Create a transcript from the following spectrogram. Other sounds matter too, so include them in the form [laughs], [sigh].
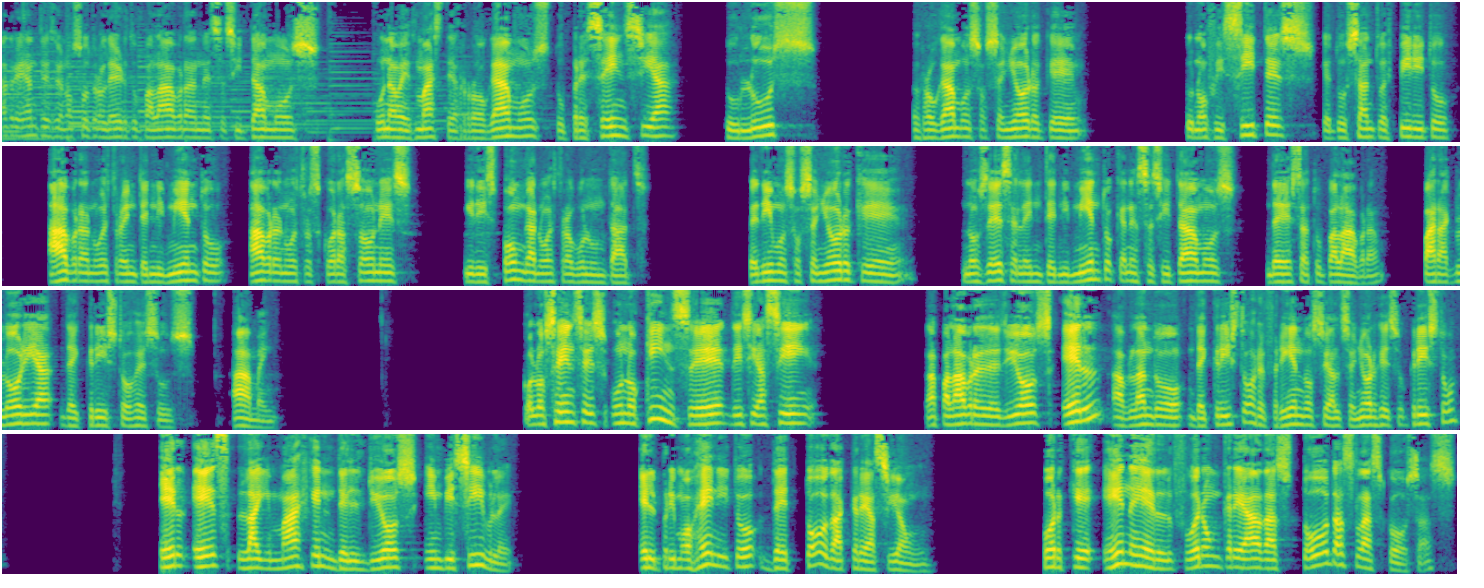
Padre, antes de nosotros leer tu palabra, necesitamos, una vez más, te rogamos tu presencia, tu luz. rogamos, oh Señor, que tú nos visites, que tu Santo Espíritu abra nuestro entendimiento, abra nuestros corazones y disponga nuestra voluntad. Pedimos, oh Señor, que nos des el entendimiento que necesitamos de esta tu palabra para gloria de Cristo Jesús. Amén. Colosenses 1.15 dice así la palabra de Dios, Él, hablando de Cristo, refiriéndose al Señor Jesucristo, Él es la imagen del Dios invisible, el primogénito de toda creación, porque en Él fueron creadas todas las cosas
